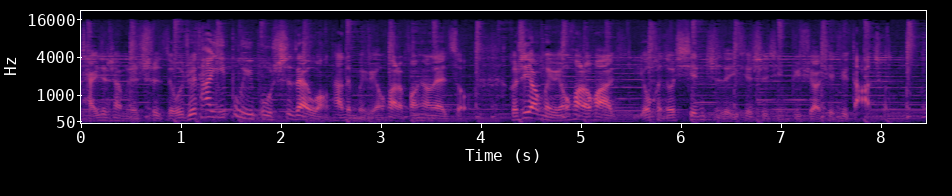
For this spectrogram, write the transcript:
财政上面的赤字。我觉得它一步一步是在往它的美元化的方向在走。可是要美元化的话，有很多先决的一些事情必须要先去达成。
